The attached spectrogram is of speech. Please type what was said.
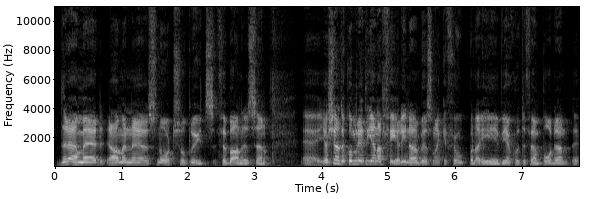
Det där med, ja men eh, snart så bryts förbannelsen. Eh, jag känner att jag kom lite grann fel innan jag började snacka fotboll i V75-podden. Eh,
